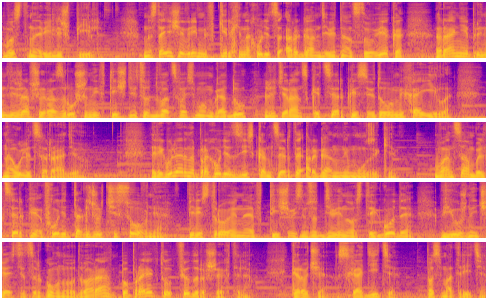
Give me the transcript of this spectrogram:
восстановили шпиль. В настоящее время в Кирхе находится орган 19 века, ранее принадлежавший разрушенной в 1928 году лютеранской церкви Святого Михаила на улице Радио. Регулярно проходят здесь концерты органной музыки. В ансамбль церкви входит также часовня, перестроенная в 1890-е годы в южной части церковного двора по проекту Федора Шехтеля. Короче, сходите, посмотрите.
